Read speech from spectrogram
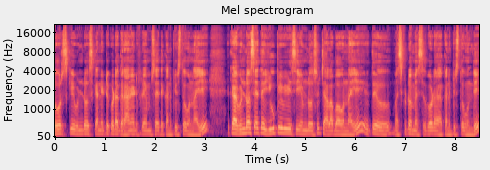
డోర్స్కి విండోస్కి అన్నిటికి కూడా గ్రానైట్ ఫ్రేమ్స్ అయితే కనిపిస్తూ ఉన్నాయి. ఇక విండోస్ అయితే యూపీవీసీ విండోస్ చాలా బాగున్నాయి. విత్ మస్కిటో మెస్ కూడా కనిపిస్తూ ఉంది.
